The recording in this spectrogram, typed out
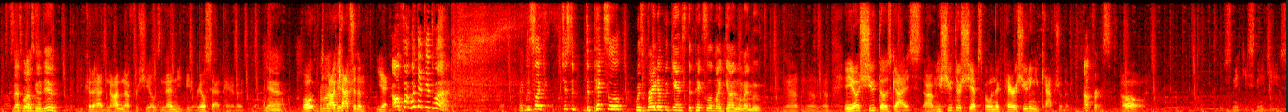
because that's what I was gonna do. You could have had not enough for shields, and then you'd be a real sad panda. Yeah. Well, on, I'll kid. capture them. Yeah. Oh fuck! What that did? It was like just a, the pixel was right up against the pixel of my gun when I moved. Yeah, yeah, yeah. And you don't shoot those guys. Um, you shoot their ships, but when they're parachuting, you capture them. Up first. Oh. Sneaky sneakies.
